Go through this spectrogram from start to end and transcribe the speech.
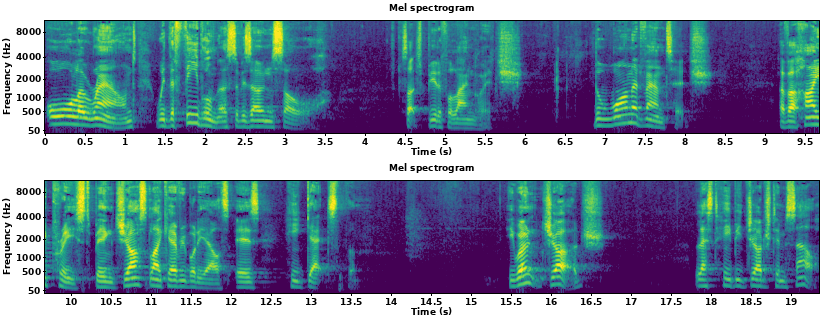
all around with the feebleness of his own soul. Such beautiful language. The one advantage of a high priest being just like everybody else is he gets them. He won't judge lest he be judged himself.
